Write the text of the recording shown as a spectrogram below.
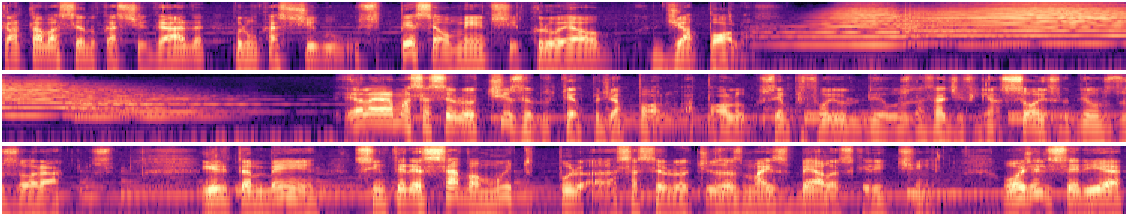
Ela estava sendo castigada por um castigo especialmente cruel de Apolo. Ela era uma sacerdotisa do templo de Apolo. Apolo sempre foi o deus das adivinhações, o deus dos oráculos. E ele também se interessava muito por as sacerdotisas mais belas que ele tinha. Hoje ele seria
